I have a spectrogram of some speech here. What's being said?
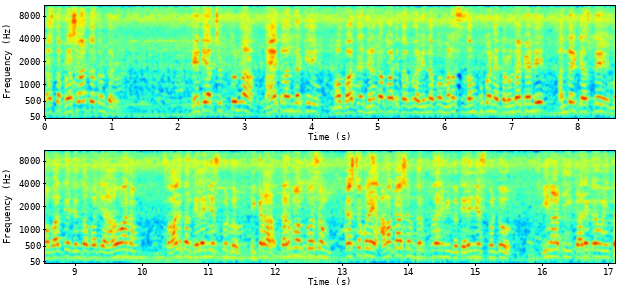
కాస్త ప్రశాంతత ఉంటుంది. కేటీఆర్ చుట్టూన్న నాయకులందరికీ మా భారతీయ జనతా పార్టీ తరఫున విన్నపం మనస్సు చంపుకొని అక్కడ ఉండకండి. అందరికీ వస్తే మా భారతీయ జనతా పార్టీ ఆహ్వానం స్వాగతం తెలియజేసుకుంటూ ఇక్కడ ధర్మం కోసం కష్టపడే అవకాశం దొరుకుతుందని మీకు తెలియజేసుకుంటూ ఈనాటి ఈ కార్యక్రమం ఇంత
